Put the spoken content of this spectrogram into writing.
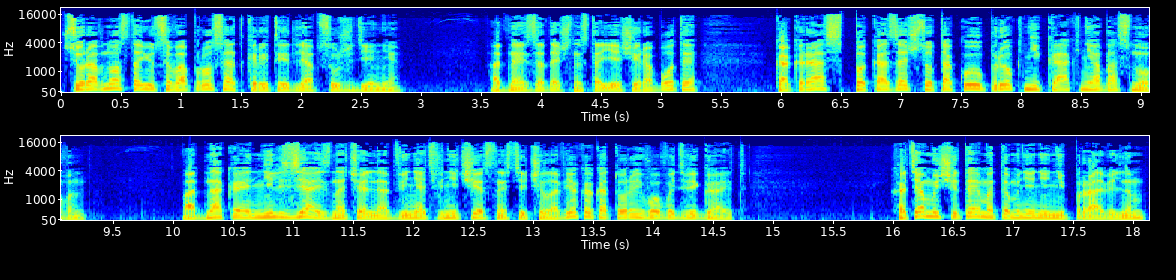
все равно остаются вопросы, открытые для обсуждения. Одна из задач настоящей работы – как раз показать, что такой упрек никак не обоснован – Однако нельзя изначально обвинять в нечестности человека, который его выдвигает. Хотя мы считаем это мнение неправильным,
